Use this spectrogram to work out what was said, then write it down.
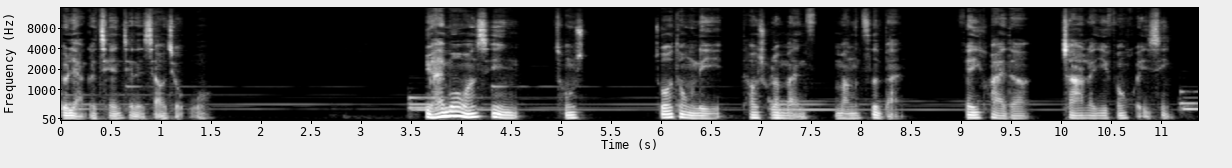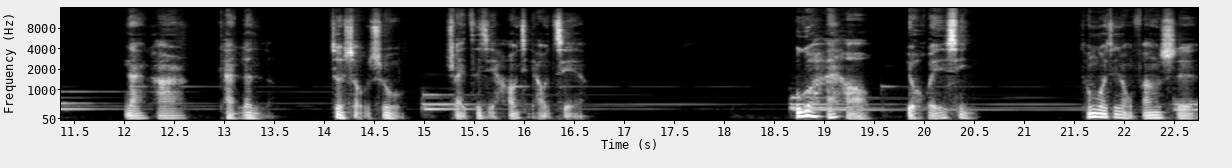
有两个浅浅的小酒窝。女孩摸完信，从桌洞里掏出了满盲字板，飞快地扎了一封回信。男孩看愣了，这手术甩自己好几条街啊！不过还好有回信，通过这种方式，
